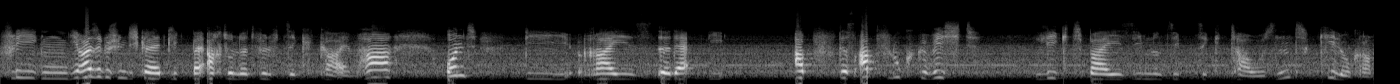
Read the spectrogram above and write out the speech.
fliegen. Die Reisegeschwindigkeit liegt bei 850 km/h und die Reise, äh, der, die Ab, das Abfluggewicht liegt bei 77.000 Kilogramm.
